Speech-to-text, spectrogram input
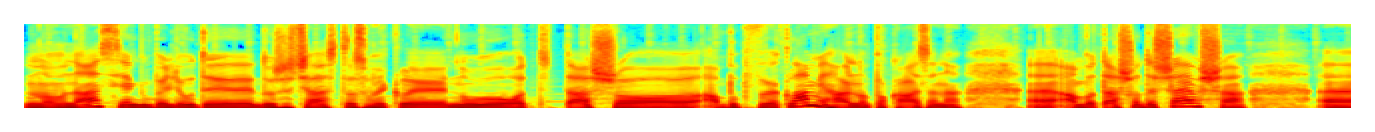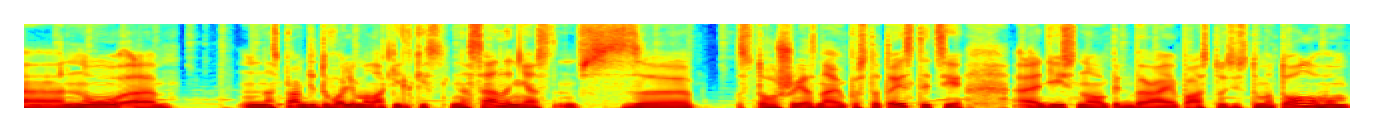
ну в нас якби люди дуже часто звикли. Ну, от та, що або в рекламі гарно показана, е, або та, що дешевша. Е, ну е, насправді доволі мала кількість населення з з того, що я знаю по статистиці, е, дійсно підбирає пасту зі стоматологом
